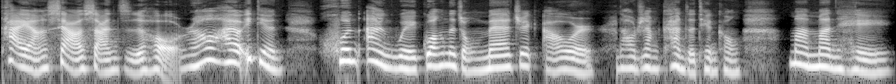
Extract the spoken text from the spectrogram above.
太阳下山之后，然后还有一点昏暗微光那种 magic hour，然后这样看着天空慢慢黑，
